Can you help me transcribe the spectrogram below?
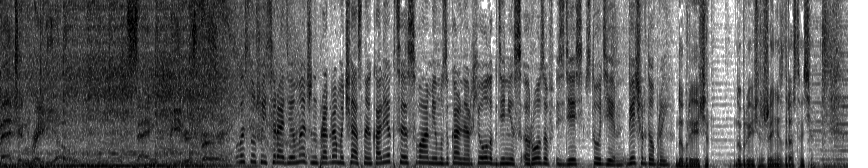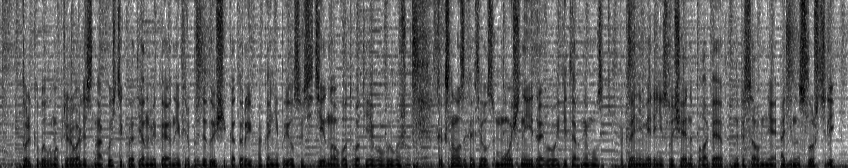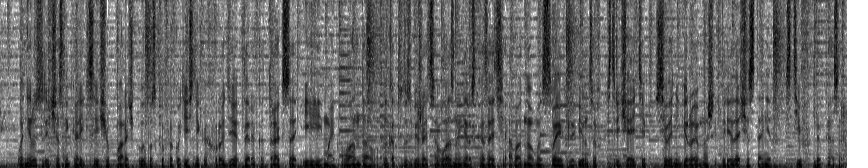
Imagine Radio. Вы слушаете радио Imagine, программа «Частная коллекция». С вами музыкальный археолог Денис Розов здесь, в студии. Вечер добрый. Добрый вечер. Добрый вечер, Женя, здравствуйте. Только было мы прервались на акустику, это я намекаю на эфир предыдущий, который пока не появился в сети, но вот-вот я его выложу. Как снова захотелось мощной и драйвовой гитарной музыки. По крайней мере, не случайно, полагаю, написал мне один из слушателей, Планируется ли в частной коллекции еще парочку выпусков о кудесниках вроде Дерека Тракса и Майкла Ландау? Ну как тут избежать соблазна и не рассказать об одном из своих любимцев? Встречайте, сегодня героем нашей передачи станет Стив Люказер.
